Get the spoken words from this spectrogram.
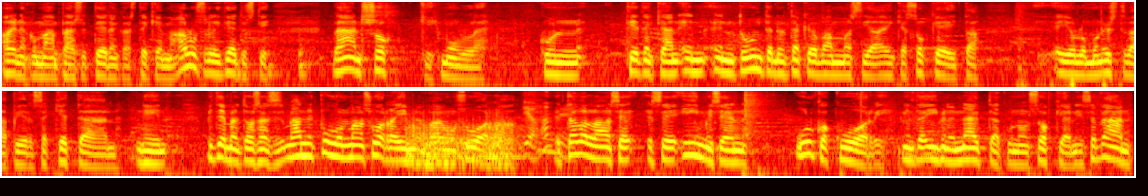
aina kun mä oon päässyt teidän kanssa tekemään. Alussa oli tietysti vähän shokki mulle, kun tietenkään en, en tuntenut näkövammaisia enkä sokeita, ei ollut mun ystäväpiirissä ketään, niin miten mä nyt osaan, siis mä nyt puhun, mä oon suora ihminen, mä puhun suoraan. Ja tavallaan se, se ihmisen ulkokuori, miltä ihminen näyttää, kun on sokea, niin se vähän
